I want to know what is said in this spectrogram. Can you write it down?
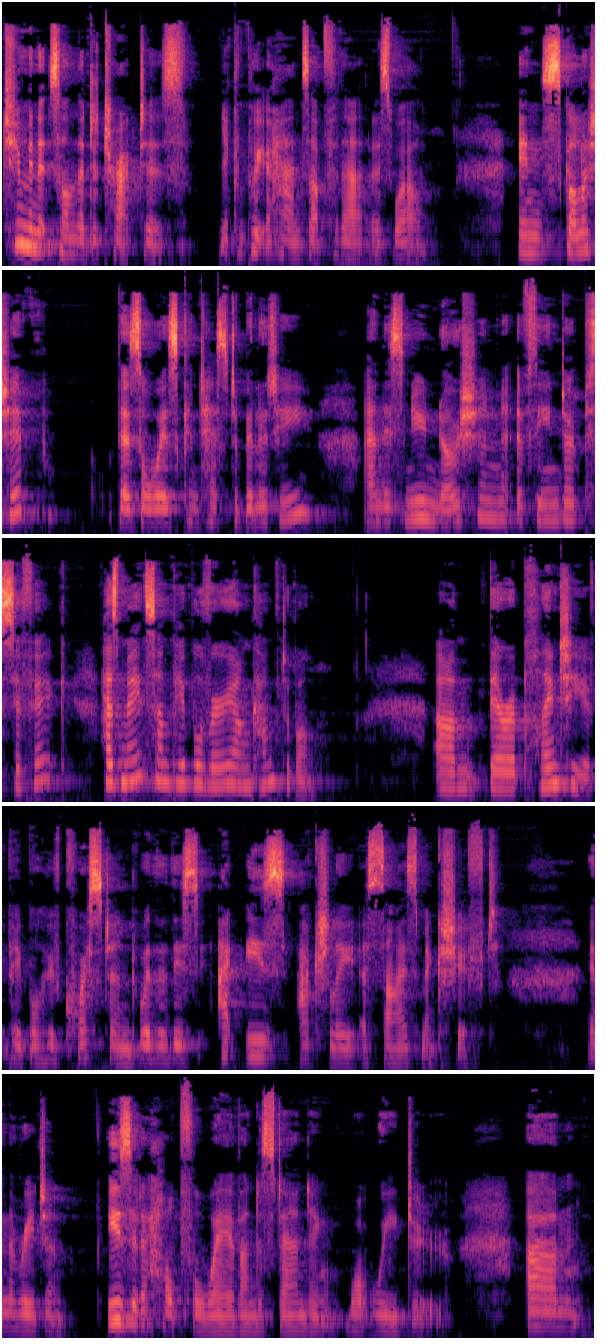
Two minutes on the detractors. You can put your hands up for that as well. In scholarship, there's always contestability, and this new notion of the Indo Pacific has made some people very uncomfortable. Um, there are plenty of people who've questioned whether this is actually a seismic shift in the region. Is it a helpful way of understanding what we do? Um,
